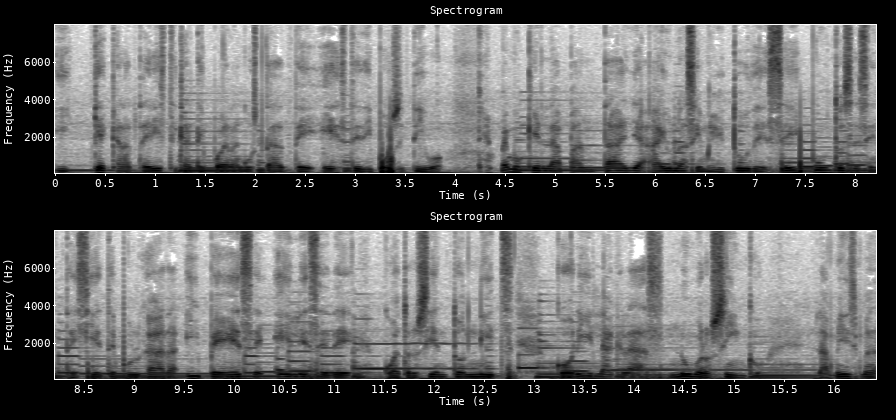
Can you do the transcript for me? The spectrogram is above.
y qué características te puedan gustar de este dispositivo? Vemos que en la pantalla hay una similitud de 6.67 pulgadas IPS LCD 400 nits Gorilla Glass número 5 la misma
